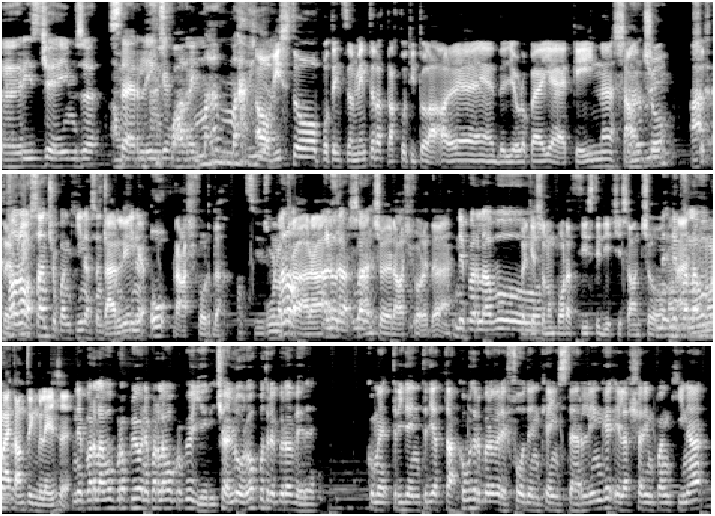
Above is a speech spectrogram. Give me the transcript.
eh, Rhys James, Sterling. squadra incredibile. Mamma mia. Ah, Ho visto potenzialmente l'attacco titolare degli europei è Kane, Sancho, Ah, No, no, Sancho panchina, Sancho Sterling panchina. o Rashford. Pazzesco. Uno No, no, tra Ra- allora, Sancho e Rashford. eh. Ne parlavo Perché sono un po' razzisti, dici Sancho Ne- non, ne è, non è proprio- tanto inglese. Ne parlavo, proprio, ne parlavo proprio ieri, cioè loro potrebbero avere come tridente di attacco, potrebbero avere Foden, Kane, Sterling e lasciare in panchina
